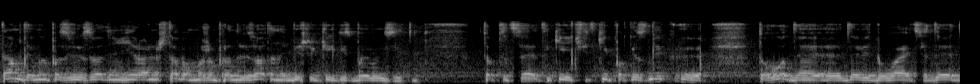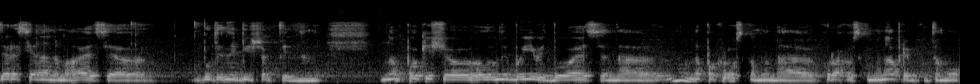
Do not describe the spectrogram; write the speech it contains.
там, де ми по зведенню Генерального штабу можемо проаналізувати найбільшу кількість бойових зіткнень. Тобто це такий чіткий показник е, того, де, де відбувається, де, де росіяни намагаються бути найбільш активними. Ну, поки що головні бої відбуваються на, ну, на Покровському, на Кураховському напрямку, тому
